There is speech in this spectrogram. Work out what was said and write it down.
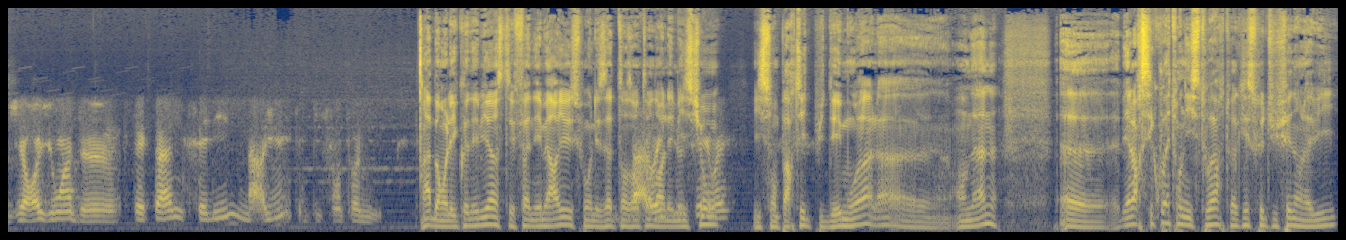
Je rejoins de Stéphane, Céline, Marius et puis Anthony. Ah ben on les connaît bien, Stéphane et Marius, on les a de temps en Ah temps dans l'émission. ouais. Ils sont partis depuis des mois là, euh, en âne. Euh, mais alors c'est quoi ton histoire, toi? Qu'est-ce que tu fais dans la vie?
